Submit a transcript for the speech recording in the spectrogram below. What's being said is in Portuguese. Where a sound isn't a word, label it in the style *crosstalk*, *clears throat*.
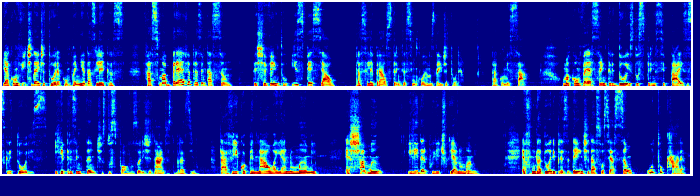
e a convite da editora Companhia das Letras, faço uma breve apresentação deste evento especial para celebrar os 35 anos da editora. Para começar, uma conversa entre dois dos principais escritores e representantes dos povos originários do Brasil. Davi Copenaua Yanomami é xamã e líder político Yanomami. É fundador e presidente da Associação Utucara,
